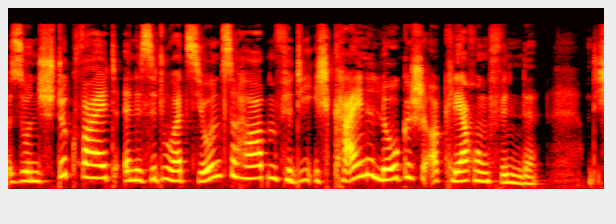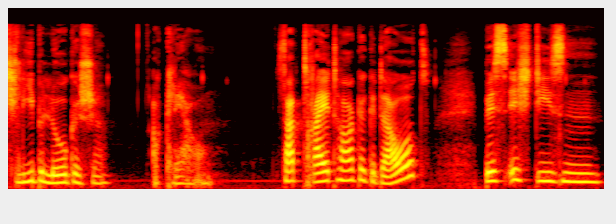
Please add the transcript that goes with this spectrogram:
so ein Stück weit eine Situation zu haben, für die ich keine logische Erklärung finde. Und ich liebe logische Erklärung. Es hat drei Tage gedauert, bis ich diesen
